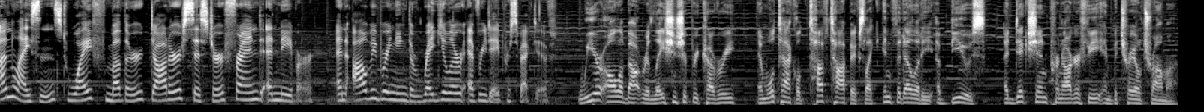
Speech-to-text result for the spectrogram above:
unlicensed wife, mother, daughter, sister, friend, and neighbor, and I'll be bringing the regular, everyday perspective. We are all about relationship recovery, and we'll tackle tough topics like infidelity, abuse, addiction, pornography, and betrayal trauma.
